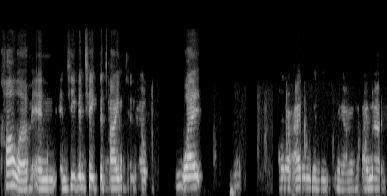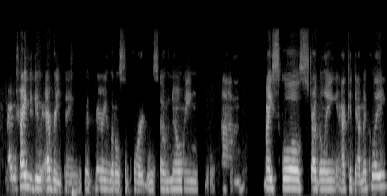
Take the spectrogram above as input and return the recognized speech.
column and, and to even take the time to know what I don't, I don't even, you know, I'm not, I'm trying to do everything with very little support. And so knowing um, my school struggling academically,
